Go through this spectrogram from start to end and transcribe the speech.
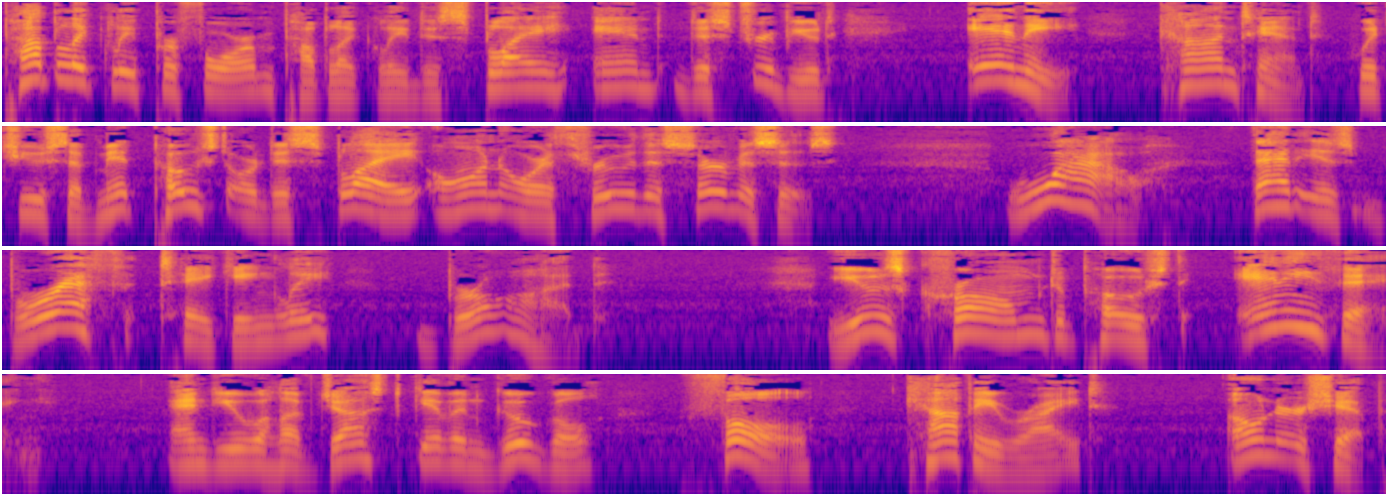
publicly perform, publicly display, and distribute any content which you submit, post, or display on or through the services. Wow! That is breathtakingly broad. Use Chrome to post anything and you will have just given Google full copyright ownership.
